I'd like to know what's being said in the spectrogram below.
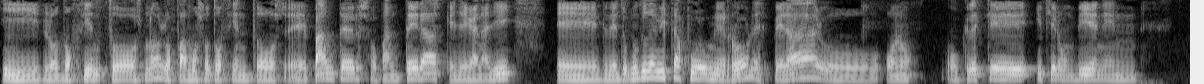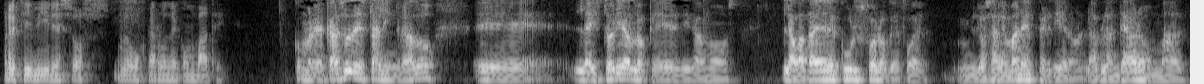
y los 200, ¿no? Los famosos 200 eh, Panthers o Panteras que llegan allí. Eh, desde tu punto de vista, ¿fue un error esperar o, no? ¿O crees que hicieron bien en recibir esos nuevos carros de combate? Como en el caso de Stalingrado, eh, la historia es lo que es, digamos. La batalla de Kursk fue lo que fue. Los alemanes perdieron, la plantearon mal.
